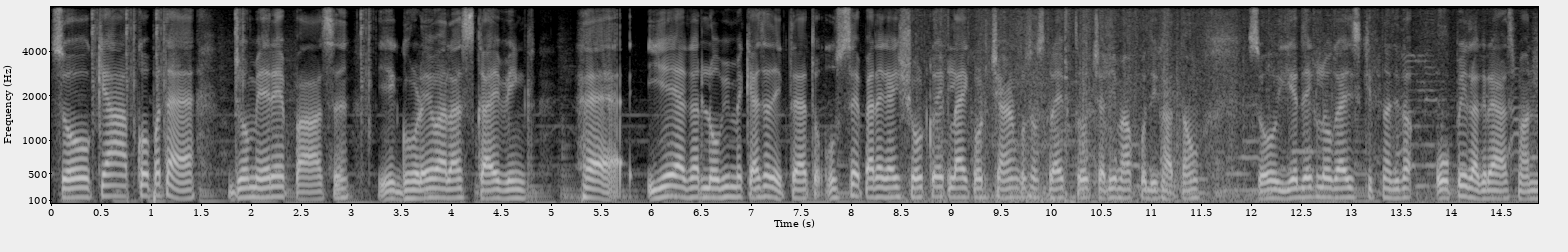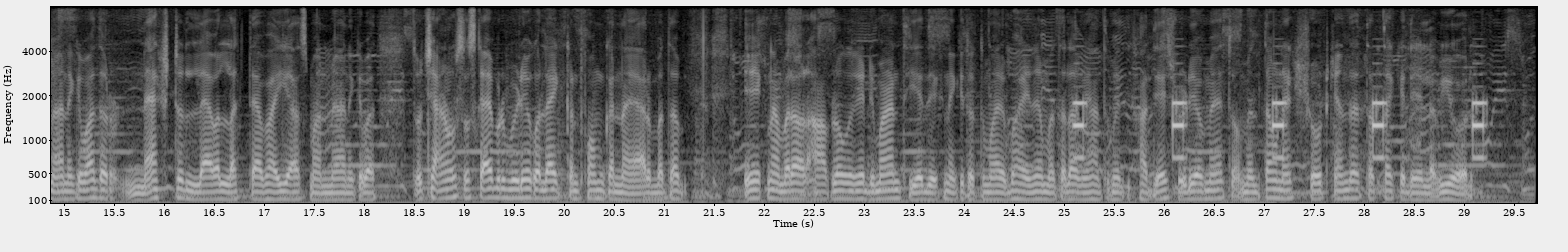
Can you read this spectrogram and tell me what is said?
सो so, क्या आपको पता है जो मेरे पास ये घोड़े वाला स्काई विंग है ये अगर लोबी में कैसा दिखता है तो उससे पहले गाइस शॉर्ट को एक लाइक और चैनल को सब्सक्राइब तो चलिए मैं आपको दिखाता हूँ। सो so, ये देख लो गाइस कितना ज़्यादा ओपी लग रहा है आसमान में आने के बाद और नेक्स्ट लेवल लगता है भाई आसमान में आने के बाद। तो चैनल को सब्सक्राइब और वीडियो को लाइक कंफर्म करना यार मतलब एक नंबर और आप लोगों की डिमांड थी ये देखने की तो तुम्हारे भाई ने मतलब यहाँ तुम्हें दिखा दिया इस वीडियो में। तो मिलता हूँ नेक्स्ट शॉट के अंदर तब तक के लिए लव यू और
